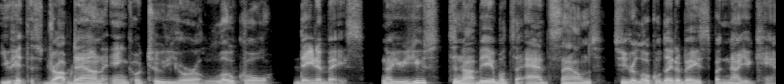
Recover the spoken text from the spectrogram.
you hit this drop down and go to your local database. Now you used to not be able to add sounds to your local database, but now you can.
